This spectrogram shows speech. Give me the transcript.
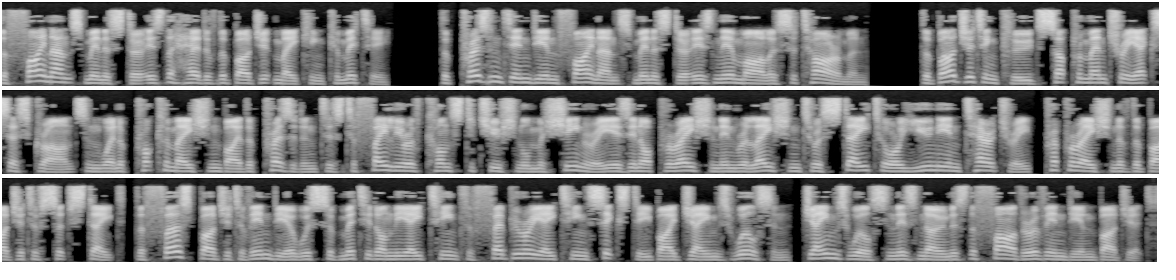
The Finance Minister is the head of the budget-making committee. The present Indian Finance Minister is Nirmala Sitharaman. The budget includes supplementary excess grants and when a proclamation by the President as to failure of constitutional machinery is in operation in relation to a state or a union territory, preparation of the budget of such state. The first budget of India was submitted on 18 February 1860 by James Wilson. James Wilson is known as the father of Indian budget.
